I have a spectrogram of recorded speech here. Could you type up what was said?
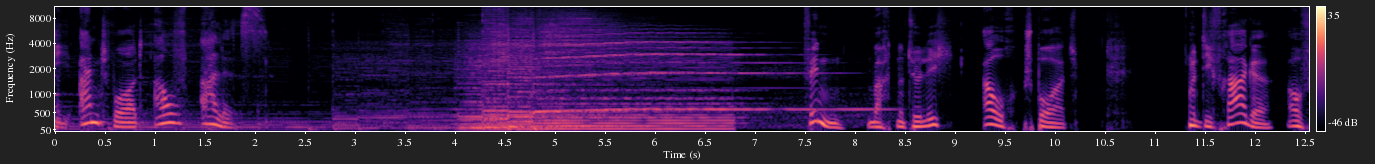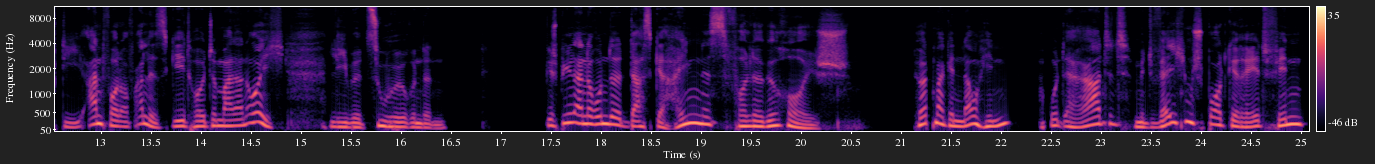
Die Antwort auf alles. Finn macht natürlich auch Sport. Und die Frage auf die Antwort auf alles geht heute mal an euch, liebe Zuhörenden. Wir spielen eine Runde Das geheimnisvolle Geräusch. Hört mal genau hin und erratet, mit welchem Sportgerät Finn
